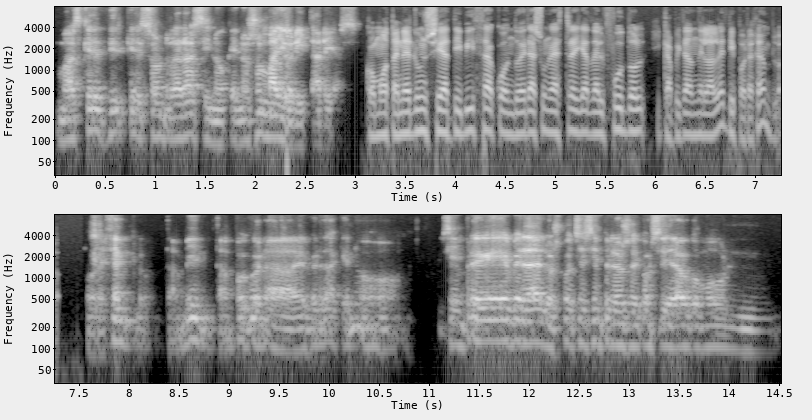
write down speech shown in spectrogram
más que decir que son raras, sino que no son mayoritarias. Como tener un Seat Ibiza cuando eras una estrella del fútbol y capitán del Atleti, por ejemplo. Por ejemplo, también, tampoco era, es verdad que no... Siempre, es verdad, los coches siempre los he considerado como, un,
